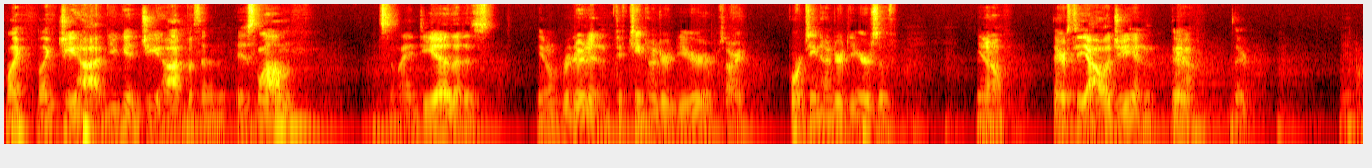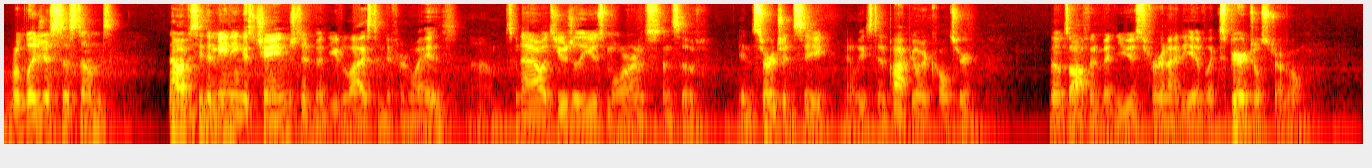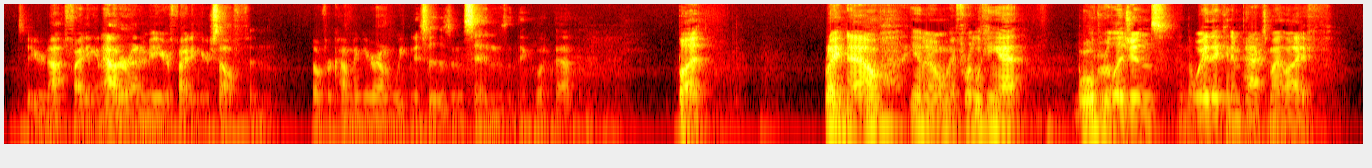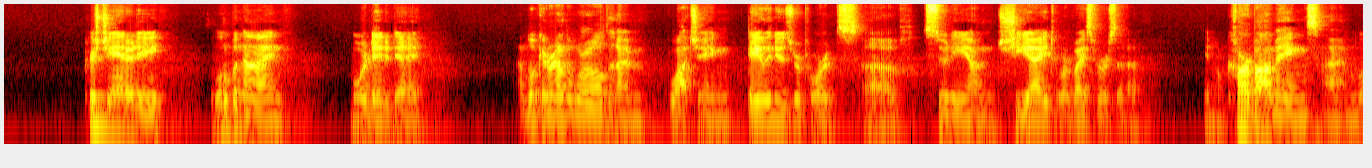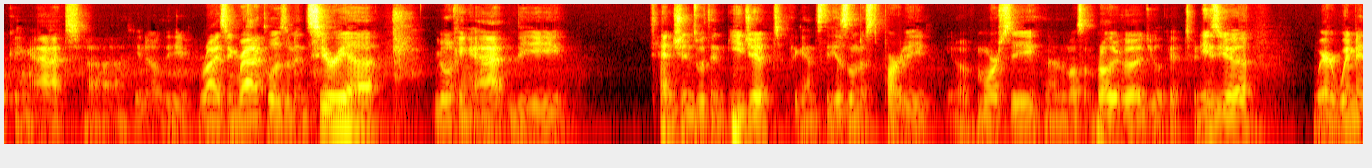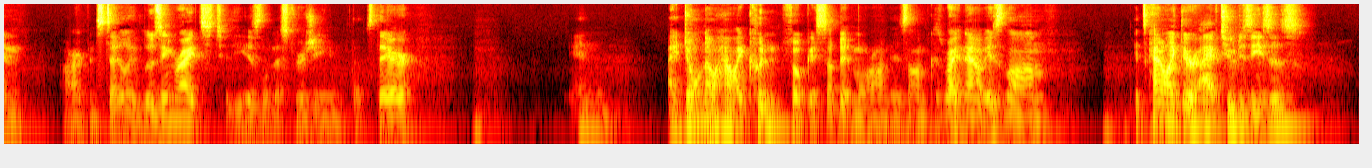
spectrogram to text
like like jihad. You get jihad within Islam. It's an idea that is, you know, rooted in fifteen hundred years. Sorry, fourteen hundred years of, you know, their theology and their Yeah. their you know, religious systems. Now, obviously, the meaning has changed and been utilized in different ways. Um, so now it's usually used more in a sense of insurgency, at least in popular culture, though it's often been used for an idea of like spiritual struggle. So you're not fighting an outer enemy, you're fighting yourself and overcoming your own weaknesses and sins and things like that. But right now, you know, if we're looking at world religions and the way they can impact my life, Christianity, a little benign, more day to day. I'm looking around the world and I'm watching daily news reports of Sunni on Shiite or vice versa. You know, car bombings. I'm looking at, uh, you know, the rising radicalism in Syria. You're looking at the tensions within Egypt against the Islamist party, you know, of Morsi, uh, the Muslim Brotherhood. You look at Tunisia, where women are have been steadily losing rights to the Islamist regime that's there. And I don't know how I couldn't focus a bit more on Islam because right now Islam, it's kind of like there. I have two diseases,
